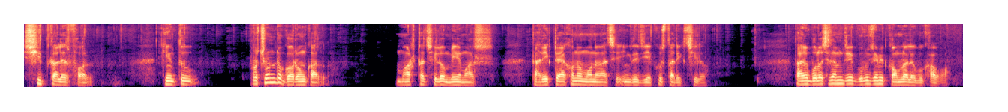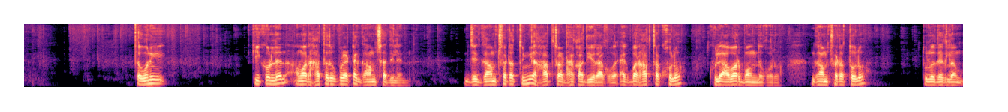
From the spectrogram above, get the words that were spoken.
শীতকালের ফল। কিন্তু প্রচণ্ড গরমকাল, মাসটা ছিল মে মাস তারিখটা এখনও মনে আছে, ইংরেজি একুশ তারিখ ছিল। তা আমি বলেছিলাম যে, গুরুজি, আমি কমলা লেবু খাব। তো উনি কী করলেন? আমার হাতের উপর একটা গামছা দিলেন। যে গামছাটা তুমি হাতটা ঢাকা দিয়ে রাখো, একবার হাতটা খোলো, খুলে আবার বন্ধ করো। গামছাটা তোলো, তুলে দেখলাম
